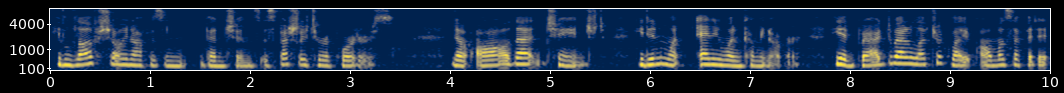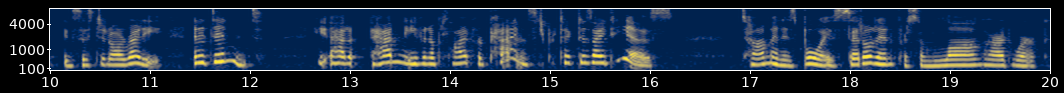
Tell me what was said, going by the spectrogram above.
He loved showing off his inventions, especially to reporters. Now all that changed. He didn't want anyone coming over. He had bragged about electric light almost as if it existed already, and it didn't. He had, hadn't even applied for patents to protect his ideas. Tom and his boys settled in for some long, hard work.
